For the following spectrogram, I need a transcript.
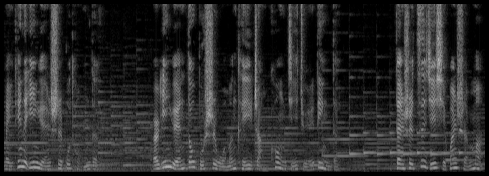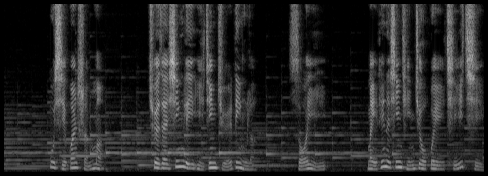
每天的因缘是不同的，而因缘都不是我们可以掌控及决定的。但是自己喜欢什么，不喜欢什么。却在心里已经决定了，所以每天的心情就会起起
